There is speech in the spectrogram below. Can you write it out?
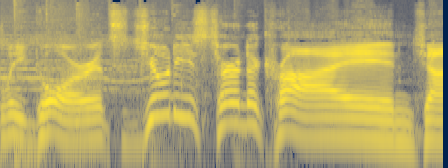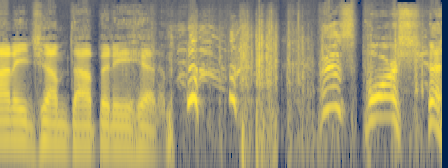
Lesley Gore. It's Judy's turn to cry, and Johnny jumped up and he hit him. this portion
